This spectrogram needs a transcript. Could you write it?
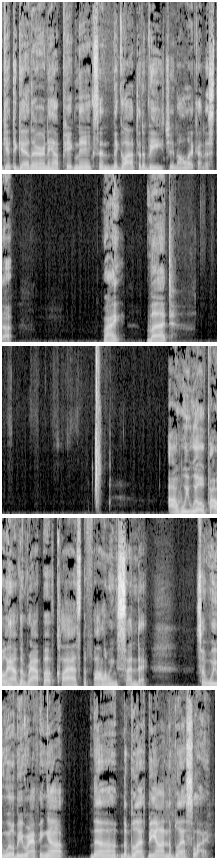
get together and they have picnics and they go out to the beach and all that kind of stuff. Right? But uh, we will probably have the wrap up class the following Sunday. So we will be wrapping up the the blessed beyond the blessed life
